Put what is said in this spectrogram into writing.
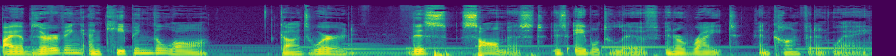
By observing and keeping the law, God's Word, this psalmist is able to live in a right and confident way.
